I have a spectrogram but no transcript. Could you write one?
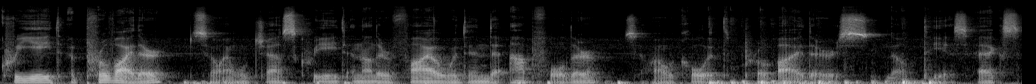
create a provider so I will just create another file within the app folder. So I will call it providers.tsx.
